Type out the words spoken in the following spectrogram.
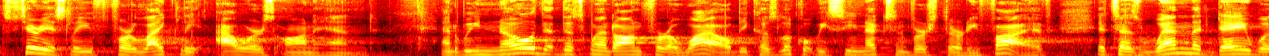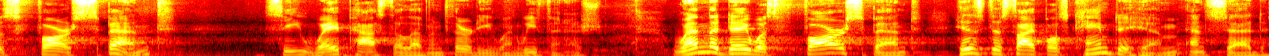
seriously for likely hours on end. And we know that this went on for a while because look what we see next in verse 35. It says, When the day was far spent, see, way past 1130 when we finish, when the day was far spent, his disciples came to him and said,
